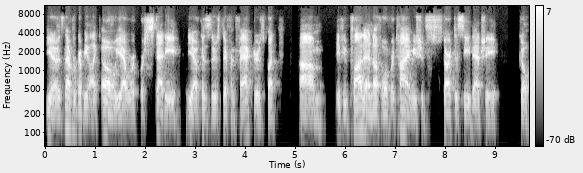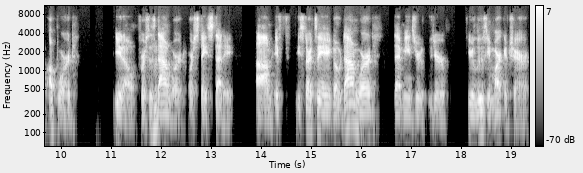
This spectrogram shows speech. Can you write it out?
you know, it's never going to be like, oh yeah, we're, we're steady, you know, because there's different factors. But um, if you plot it enough over time, you should start to see it actually go upward, you know, versus mm-hmm. downward or stay steady. Um, if you start seeing it go downward, that means you're you're you're losing market share.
